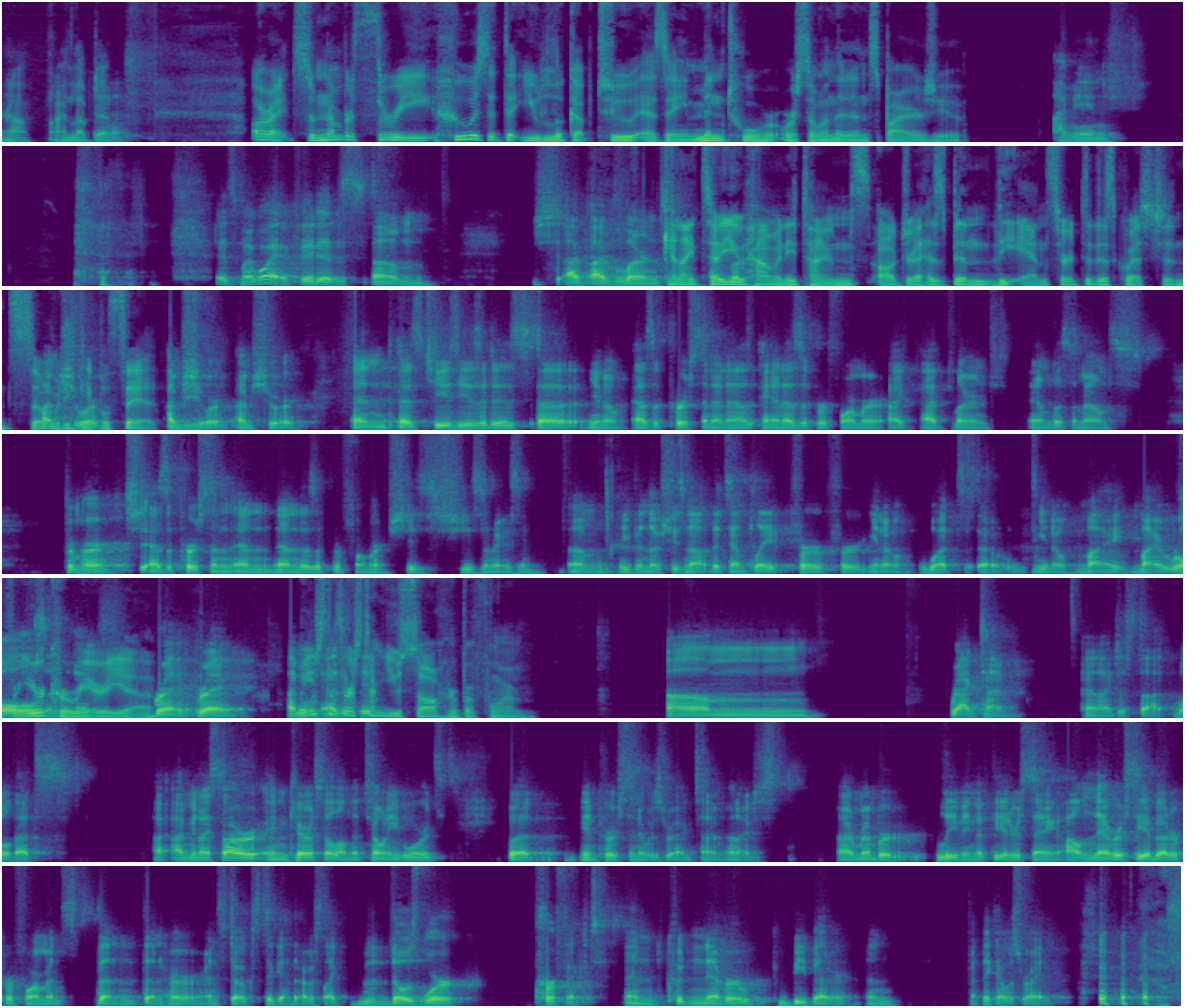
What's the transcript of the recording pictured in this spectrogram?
Yeah, I loved it. All right. So number three, who is it that you look up to as a mentor or someone that inspires you? I mean, it's my wife. It is. Um, I've I've learned. Can I tell I've you learned- how many times Audra has been the answer to this question? So I'm many sure. people say it. I'm sure. I'm sure. And as cheesy as it is, uh, you know, as a person and as and as a performer, I, I've learned endless amounts from her She, as a person and and as a performer. She's she's amazing. Um, even though she's not the template for for you know what uh, you know my my role For your career, yeah. Right. Right. I When mean, was the first kid- time you saw her perform? um, ragtime, and I just thought, well, that's. I, I mean, I saw her in Carousel on the Tony Awards, but in person it was ragtime, and I just. I remember leaving the theater saying, "I'll never see a better performance than than her and Stokes together." I was like, "Those were perfect and could never be better." And I think I was right.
